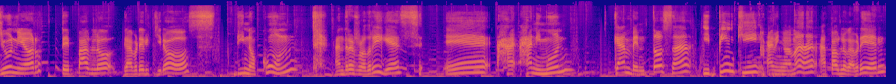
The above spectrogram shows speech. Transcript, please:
Junior, T. Pablo, Gabriel Quiroz, Dino Kun, Andrés Rodríguez, eh, Honeymoon, Cam Ventosa y Pinky, a mi mamá, a Pablo Gabriel,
